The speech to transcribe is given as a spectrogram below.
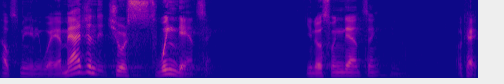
helps me anyway. Imagine that you're swing dancing. You know swing dancing? Okay.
